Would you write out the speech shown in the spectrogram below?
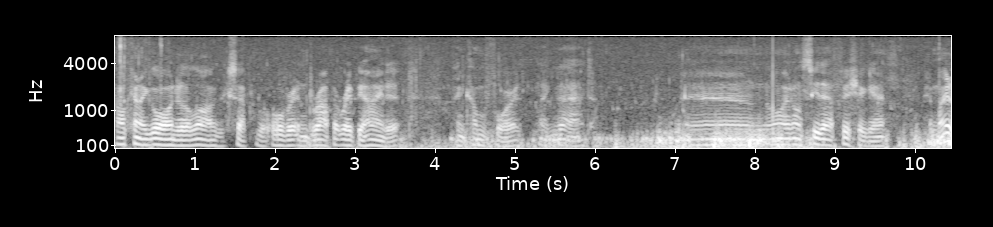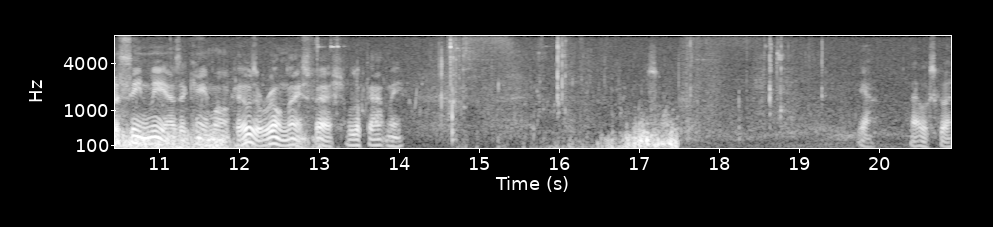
how can I go under the log except go over it and drop it right behind it and come for it like that. And no, I don't see that fish again. It might have seen me as it came out. It was a real nice fish. It looked at me. Yeah, that looks good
